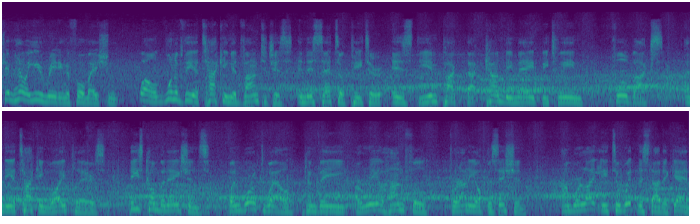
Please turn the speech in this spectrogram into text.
Jim, how are you reading the formation? Well, one of the attacking advantages in this setup, Peter, is the impact that can be made between fullbacks and the attacking wide players. These combinations, when worked well, can be a real handful for any opposition, and we're likely to witness that again.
